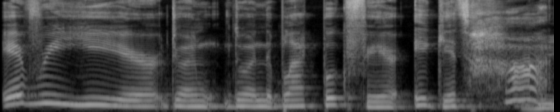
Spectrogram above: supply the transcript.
every year during during the Black Book Fair, it gets hot.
